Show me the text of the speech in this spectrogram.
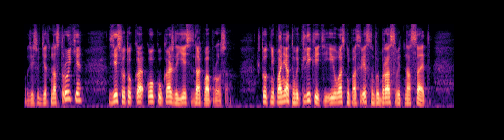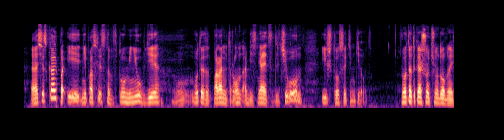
вот здесь вот где-то настройки, здесь вот у, у каждой есть знак вопроса. Что-то непонятно, вы кликаете, и у вас непосредственно выбрасывает на сайт сискальпа и непосредственно в том меню, где вот этот параметр, он объясняется, для чего он и что с этим делать. Вот это, конечно, очень удобная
